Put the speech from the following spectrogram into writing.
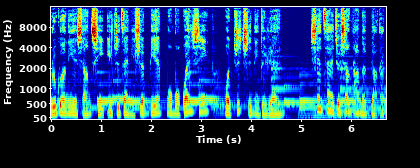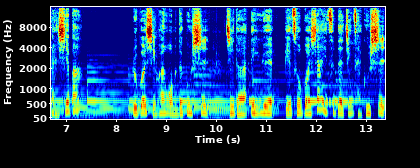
如果你也想起一直在你身边默默关心或支持你的人，现在就向他们表达感谢吧。如果喜欢我们的故事，记得订阅，别错过下一次的精彩故事。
